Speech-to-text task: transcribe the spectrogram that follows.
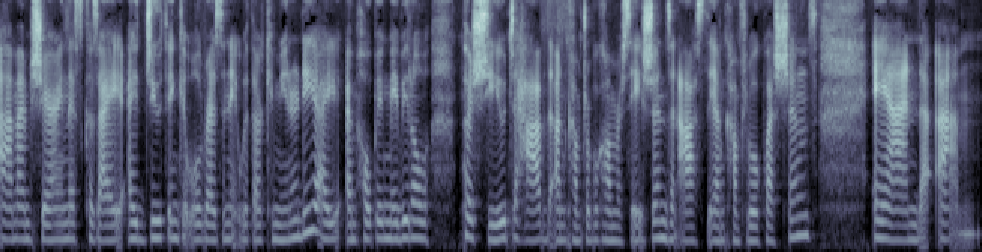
Um, I'm sharing this because I, I do think it will resonate with our community. I, am hoping maybe it'll push you to have the uncomfortable conversations and ask the uncomfortable questions. And um,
